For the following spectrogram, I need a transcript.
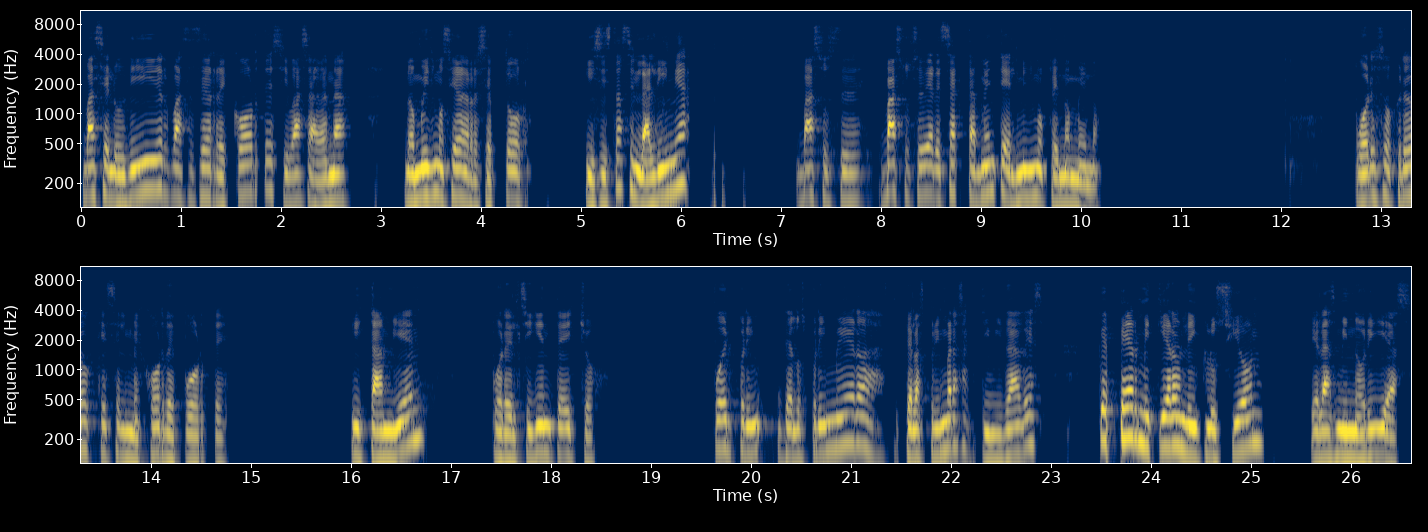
vas a eludir, vas a hacer recortes y vas a ganar. Lo mismo si eres receptor. Y si estás en la línea, va a suceder, va a suceder exactamente el mismo fenómeno. Por eso creo que es el mejor deporte. Y también por el siguiente hecho. Fue el de, primeras, de las primeras actividades que permitieron la inclusión de las minorías,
